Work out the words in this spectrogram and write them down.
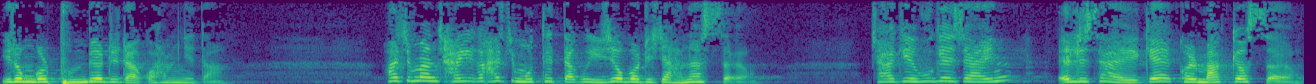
이런 걸 분별이라고 합니다. 하지만 자기가 하지 못했다고 잊어버리지 않았어요. 자기 후계자인 엘리사에게 그걸 맡겼어요.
